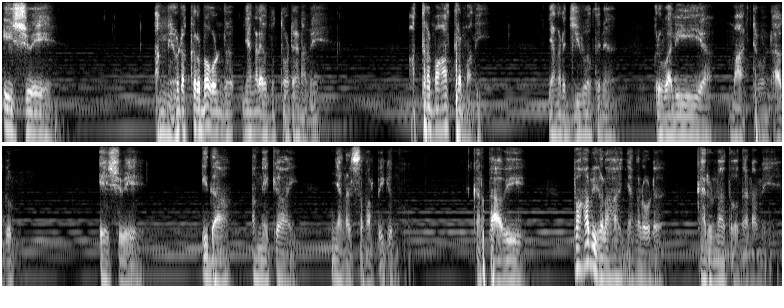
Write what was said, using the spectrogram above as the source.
ഈശോയെ അങ്ങയുടെ കൃപ കൊണ്ട് ഞങ്ങളെ ഒന്ന് തൊടണമേ. അത്രമാത്രം മതി. ഞങ്ങളുടെ ജീവിതത്തിന് ഒരു വലിയ മാറ്റമുണ്ടാകും. യേശുവെ ഇതാ അങ്ങേക്കായി ഞങ്ങൾ സമർപ്പിക്കുന്നു. കർത്താവെ പാവികളായി ഞങ്ങളോട് കരുണ തോന്നണമേ.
